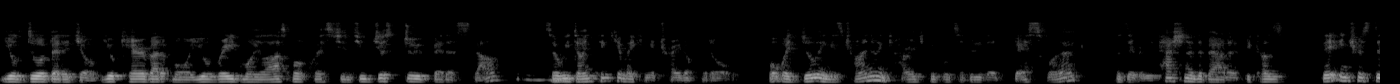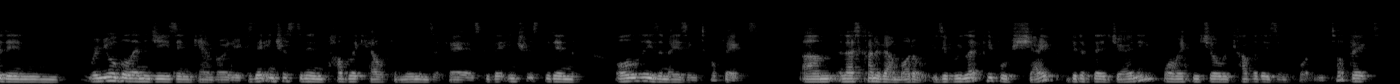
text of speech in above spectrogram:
you'll do a better job. You'll care about it more. You'll read more. You'll ask more questions. You'll just do better stuff. Mm-hmm. So we don't think you're making a trade off at all. What we're doing is trying to encourage people to do their best work because they're really passionate about it, because they're interested in renewable energies in Cambodia, because they're interested in public health and women's affairs, because they're interested in all of these amazing topics. Um, and that's kind of our model is if we let people shape a bit of their journey while making sure we cover these important topics,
